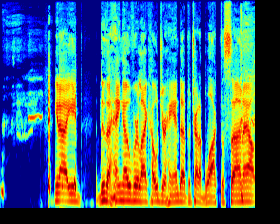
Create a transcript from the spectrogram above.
you know, you do the hangover, like hold your hand up to try to block the sun out.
